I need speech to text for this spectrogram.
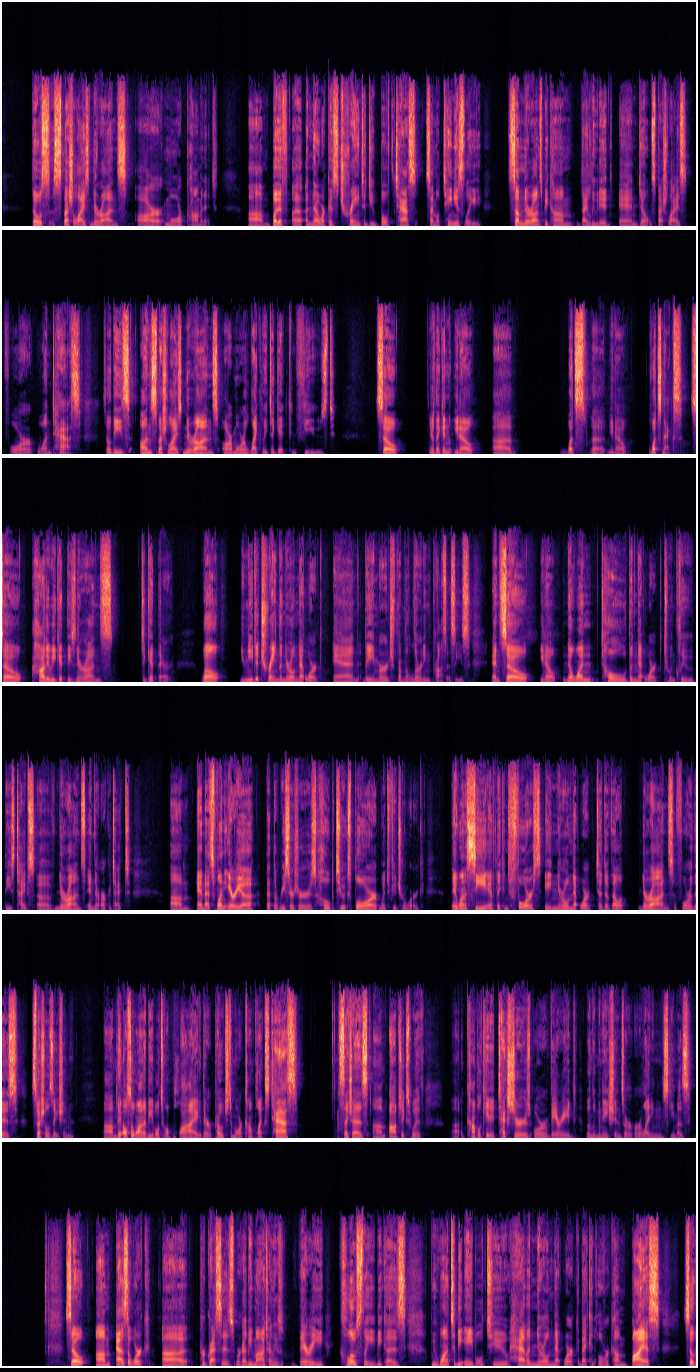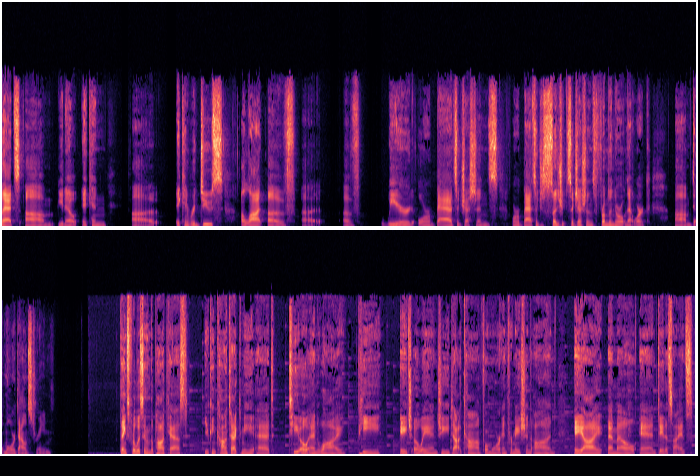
those specialized neurons are more prominent. Um, but if a, a, network is trained to do both tasks simultaneously, some neurons become diluted and don't specialize for one task. So these unspecialized neurons are more likely to get confused. So you're thinking, you know, uh, what's, uh, you know, what's next? So how do we get these neurons to get there? Well, you need to train the neural network and they emerge from the learning processes. And so, you know, no one told the network to include these types of neurons in their architect. Um, and that's one area that the researchers hope to explore with future work. They want to see if they can force a neural network to develop neurons for this specialization. Um, they also want to be able to apply their approach to more complex tasks, such as um, objects with uh, complicated textures or varied illuminations or, or lighting schemas. So um, as the work uh, progresses, we're going to be monitoring these very closely because we want to be able to have a neural network that can overcome bias so that um, you know it can uh, it can reduce a lot of uh, of weird or bad suggestions or bad su- su- suggestions from the neural network um, more downstream. Thanks for listening to the podcast. You can contact me at tonyphoang dot com for more information on AI, ML, and data science.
